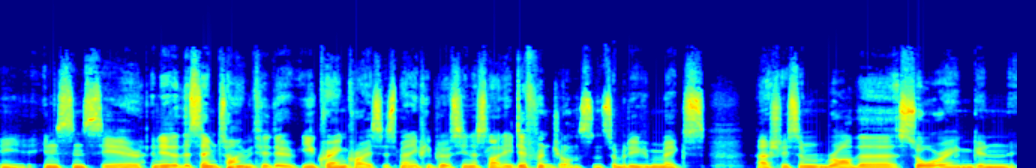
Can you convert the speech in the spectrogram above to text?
insincere. And yet, at the same time, through the Ukraine crisis, many people have seen a slightly different Johnson, somebody who makes actually some rather soaring and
